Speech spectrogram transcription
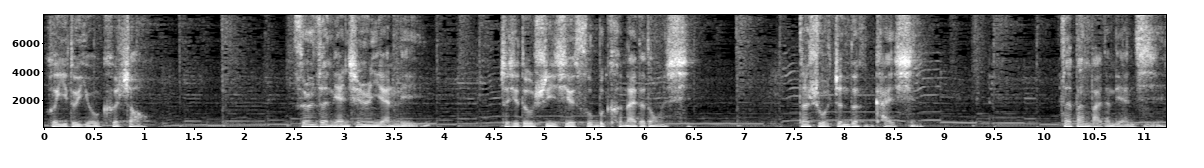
和一对游客照。虽然在年轻人眼里，这些都是一些俗不可耐的东西，但是我真的很开心。在半百的年纪，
